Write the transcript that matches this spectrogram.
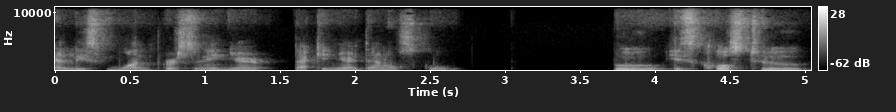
at least one person in your back in your dental school who is close to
